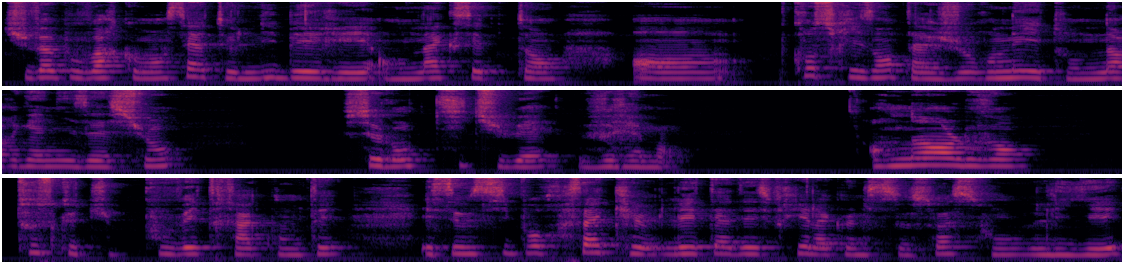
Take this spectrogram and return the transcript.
tu vas pouvoir commencer à te libérer en acceptant, en construisant ta journée et ton organisation selon qui tu es vraiment. En enlevant tout ce que tu pouvais te raconter. Et c'est aussi pour ça que l'état d'esprit et la connaissance de soi sont liés.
